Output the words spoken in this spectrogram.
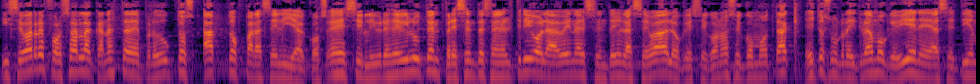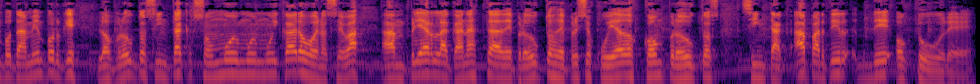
y se va a reforzar la canasta de productos aptos para celíacos, es decir, libres de gluten, presentes en el trigo, la avena, el centeno y la cebada, lo que se conoce como TAC. Esto es un reclamo que viene de hace tiempo también porque los productos sin TAC son muy, muy, muy caros. Bueno, se va a ampliar la canasta de productos de precios cuidados con productos sin TAC a partir de octubre.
